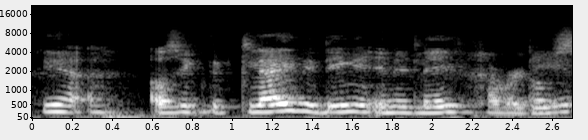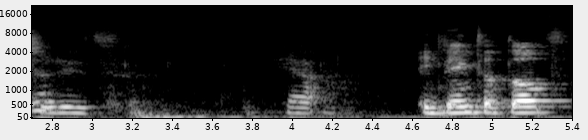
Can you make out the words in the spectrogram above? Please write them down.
Ja. Als ik de kleine dingen in het leven ga waarderen? Absoluut. Ja. Ik denk dat dat,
